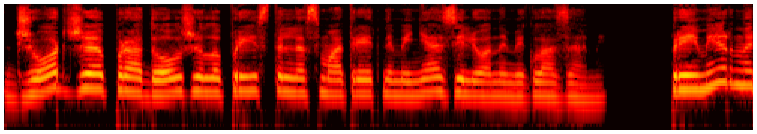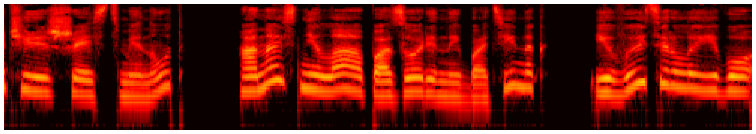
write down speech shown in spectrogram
Джорджия продолжила пристально смотреть на меня зелеными глазами. Примерно через шесть минут она сняла опозоренный ботинок и вытерла его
